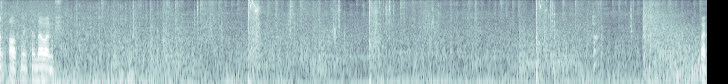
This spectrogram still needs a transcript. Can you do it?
Lan altında bir tane daha varmış. Bak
